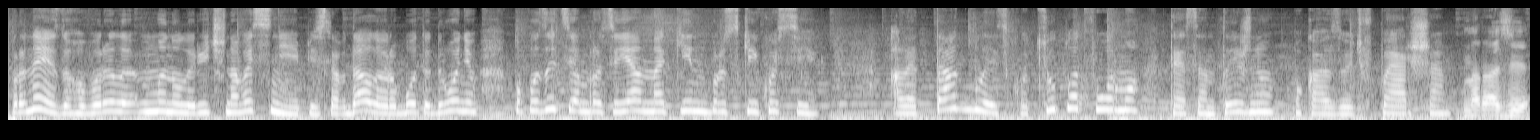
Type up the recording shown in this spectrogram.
Про неї заговорили минулоріч навесні після вдалої роботи дронів по позиціям росіян на Кінбурзькій косі. Але так близько цю платформу ТСН тижню показують вперше. Наразі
